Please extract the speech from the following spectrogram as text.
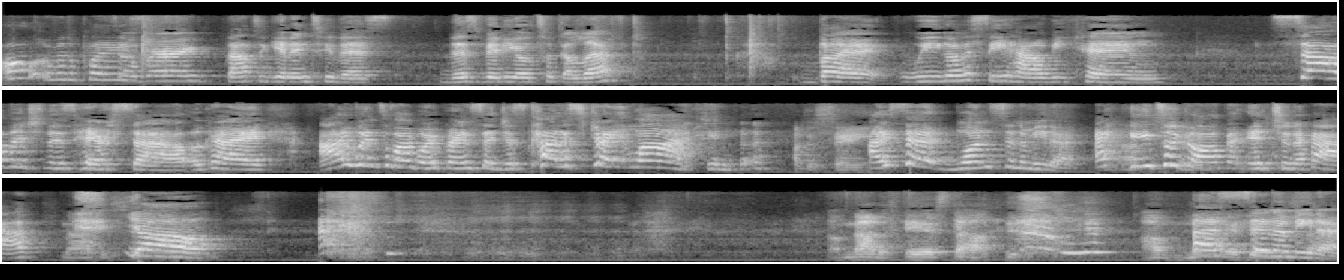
All over the place. So we're about to get into this. This video took a left, but we're gonna see how we can salvage this hairstyle, okay? I went to my boyfriend and said, just cut a straight line. Not the same. I said one centimeter, and Not he took same. off an inch and a half. Not. Y'all. I'm not a hairstylist. I'm not a, a centimeter.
